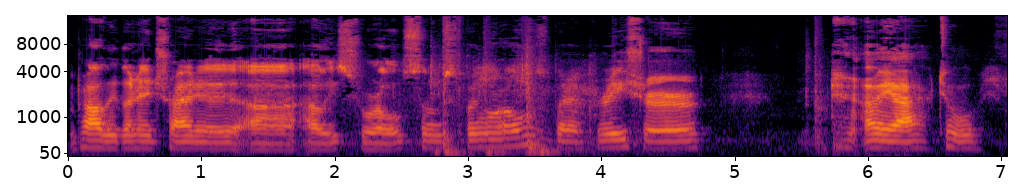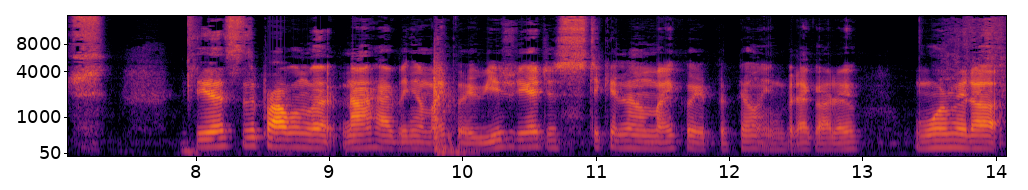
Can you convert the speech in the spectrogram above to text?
I'm probably gonna try to uh, at least roll some spring rolls, but I'm pretty sure oh yeah, to see this is the problem with not having a microwave. Usually I just stick it in a microwave the filling, but I gotta warm it up,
